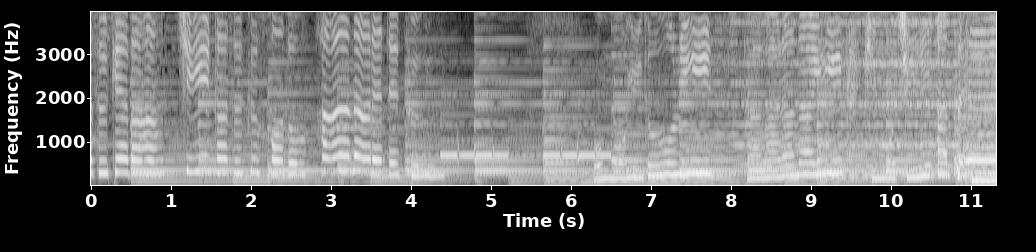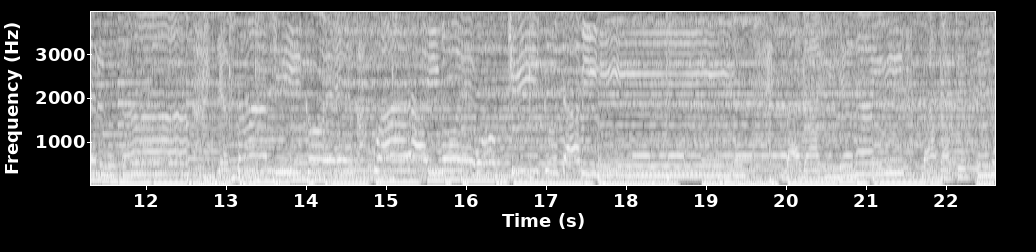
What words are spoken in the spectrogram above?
づけば近づくほど離れてく。思い通り伝わらない気持ちに焦るのさ。優しい声笑い声を聞くたびに。まだ言えないまだ消せな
